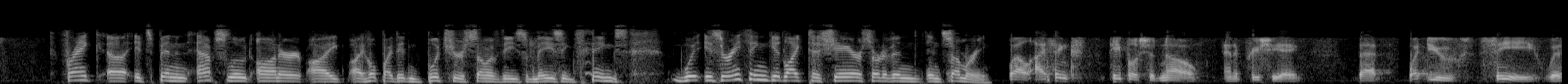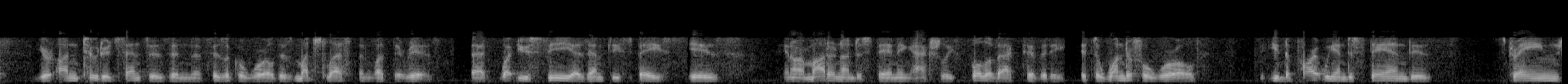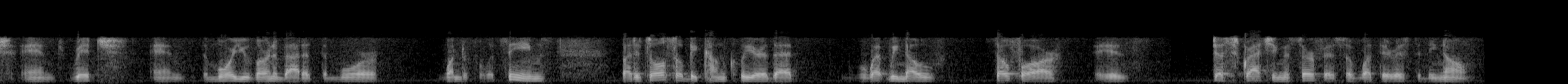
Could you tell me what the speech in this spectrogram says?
Frank, uh, it's been an absolute honor. I, I hope I didn't butcher some of these amazing things. W- is there anything you'd like to share, sort of in, in summary? Well, I think people should know and appreciate that what you see with your untutored senses in the physical world is much less than what there is. That what you see as empty space is, in our modern understanding, actually full of activity. It's a wonderful world. The part we understand is strange and rich, and the more you learn about it, the more wonderful it seems. But it's also become clear that what we know so far is just scratching the surface of what there is to be known.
